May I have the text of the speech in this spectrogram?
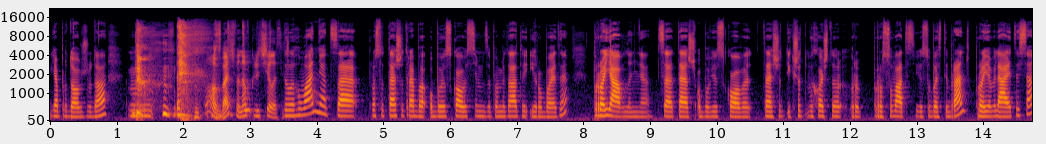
я продовжу. Да? О, бач, вона включилася. Делегування це просто те, що треба обов'язково всім запам'ятати і робити. Проявлення це теж обов'язкове. Те, що якщо ви хочете просувати свій особистий бренд, проявляйтеся.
